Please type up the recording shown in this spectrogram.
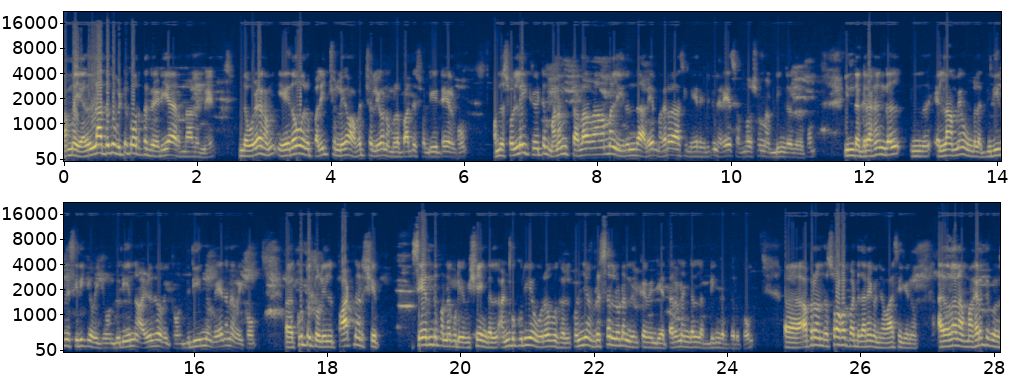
நம்ம எல்லாத்துக்கும் விட்டு போறதுக்கு ரெடியா இருந்தாலுமே இந்த உலகம் ஏதோ ஒரு பழிச்சொல்லையோ அவச்சொல்லையோ நம்மளை பார்த்து சொல்லிக்கிட்டே இருக்கும். அந்த சொல்லை கேட்டு மனம் தளராமல் இருந்தாலே மகர ராசி நேயர்களுக்கு நிறைய சந்தோஷம் அப்படிங்கிறது இருக்கும். இந்த கிரகங்கள் இந்த எல்லாமே உங்களை திடீர்னு சிரிக்க வைக்கும் திடீர்னு அழுக வைக்கும் திடீர்னு வேதனை வைக்கும். கூட்டு தொழில் பார்ட்னர்ஷிப் சேர்ந்து பண்ணக்கூடிய விஷயங்கள் அன்புக்குரிய உறவுகள் கொஞ்சம் விரிசலுடன் இருக்க வேண்டிய தருணங்கள் அப்படிங்கிறது இருக்கும். அஹ் அப்புறம் அந்த சோகப்பாட்டு தானே கொஞ்சம் வாசிக்கணும். அதுதான் நான் மகரத்துக்கு ஒரு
